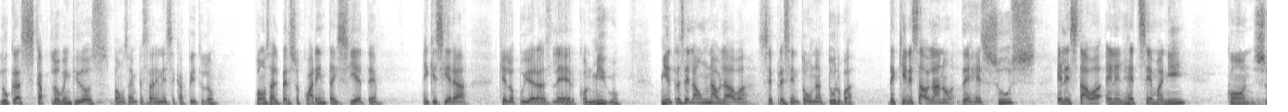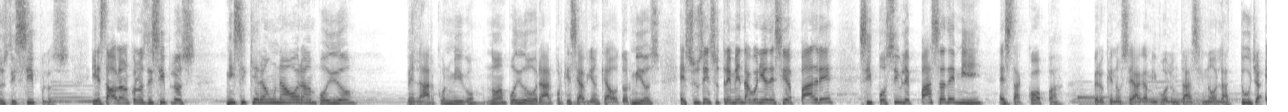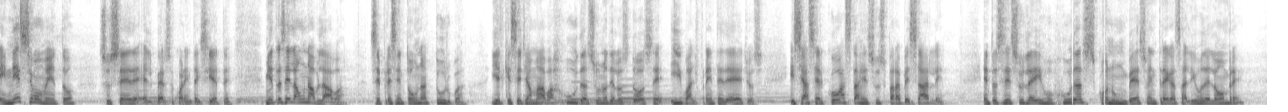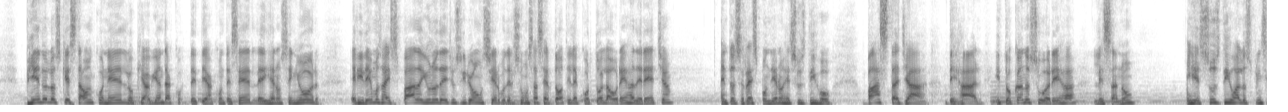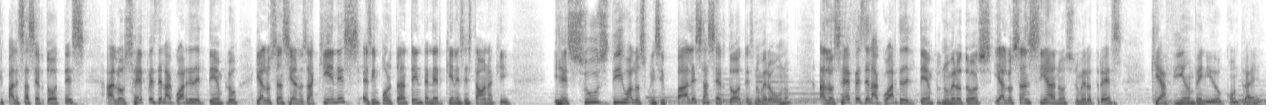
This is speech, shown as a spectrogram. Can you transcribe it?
Lucas capítulo 22, vamos a empezar en ese capítulo. Vamos al verso 47 y quisiera que lo pudieras leer conmigo. Mientras él aún hablaba, se presentó una turba. ¿De quién está hablando? De Jesús. Él estaba en el Getsemaní con sus discípulos. Y estaba hablando con los discípulos. Ni siquiera una hora han podido velar conmigo, no han podido orar porque se habían quedado dormidos. Jesús en su tremenda agonía decía, Padre, si posible, pasa de mí esta copa, pero que no se haga mi voluntad, sino la tuya. En ese momento sucede el verso 47. Mientras él aún hablaba, se presentó una turba y el que se llamaba Judas, uno de los doce, iba al frente de ellos y se acercó hasta Jesús para besarle. Entonces Jesús le dijo, Judas, con un beso entregas al Hijo del Hombre. Viendo los que estaban con él lo que habían de, acontecer, le dijeron, Señor, heriremos a espada. Y uno de ellos hirió a un siervo del sumo sacerdote y le cortó la oreja derecha. Entonces respondieron Jesús dijo, basta ya, dejar. Y tocando su oreja, le sanó. Y Jesús dijo a los principales sacerdotes, a los jefes de la guardia del templo y a los ancianos, a quienes es importante entender quiénes estaban aquí. Y Jesús dijo a los principales sacerdotes, número uno, a los jefes de la guardia del templo, número dos, y a los ancianos, número tres, que habían venido contra él.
